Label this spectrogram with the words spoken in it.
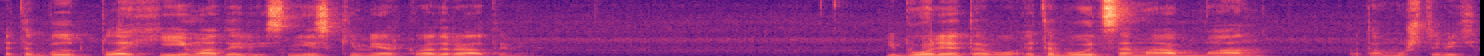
это будут плохие модели с низкими R-квадратами. И более того, это будет самообман, потому что ведь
